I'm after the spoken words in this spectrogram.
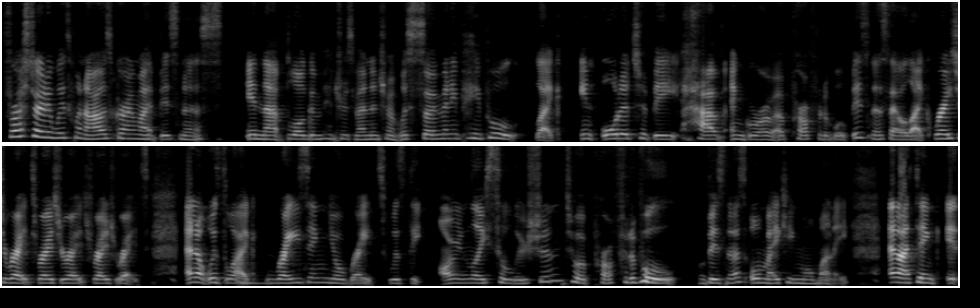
frustrated with when I was growing my business in that blog and Pinterest management was so many people like in order to be have and grow a profitable business they were like raise your rates raise your rates raise your rates and it was like mm. raising your rates was the only solution to a profitable business or making more money and i think it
